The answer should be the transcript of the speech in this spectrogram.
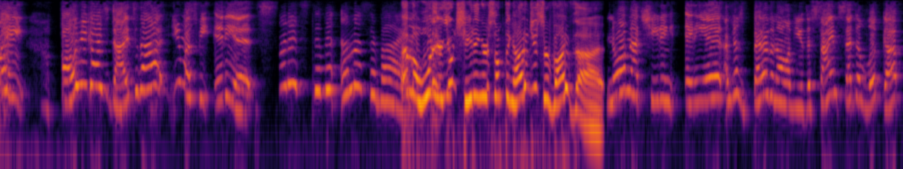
Wait, all of you guys died to that? You must be idiots. How did stupid Emma survive? Emma, what are you cheating or something? How did you survive that? No, I'm not cheating, idiot. I'm just better than all of you. The sign said to look up,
